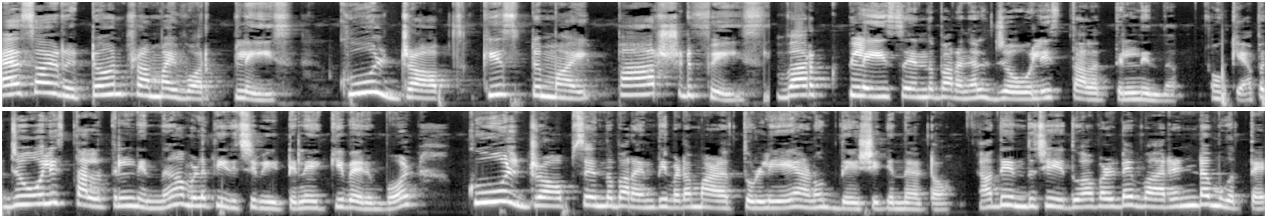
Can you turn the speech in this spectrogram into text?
As I return from my work place cool drops kissed my parched face work place എന്ന് പറഞ്ഞാൽ ജോലി സ്ഥലത്തിൽ നിന്ന്. ഓക്കെ അപ്പോൾ ജോലി സ്ഥലത്തിൽ നിന്ന് അവൾ തിരിച്ച് വീട്ടിലേക്ക് വരുമ്പോൾ കൂൾ ഡ്രോപ്സ് എന്ന് പറയുന്നത് ഇവിടെ മഴത്തുള്ളിയെയാണ് ഉദ്ദേശിക്കുന്നത് കേട്ടോ. അതെന്ത് ചെയ്തു? അവളുടെ വരണ്ട മുഖത്തെ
